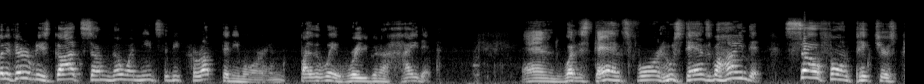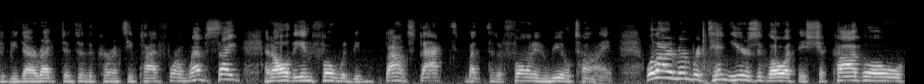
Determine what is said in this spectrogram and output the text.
but if everybody's got some, no one needs to be corrupt anymore. And by the way, where are you going to hide it? And what it stands for and who stands behind it. Cell phone pictures could be directed to the currency platform website, and all the info would be bounced back to the phone in real time. Well, I remember 10 years ago at the Chicago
